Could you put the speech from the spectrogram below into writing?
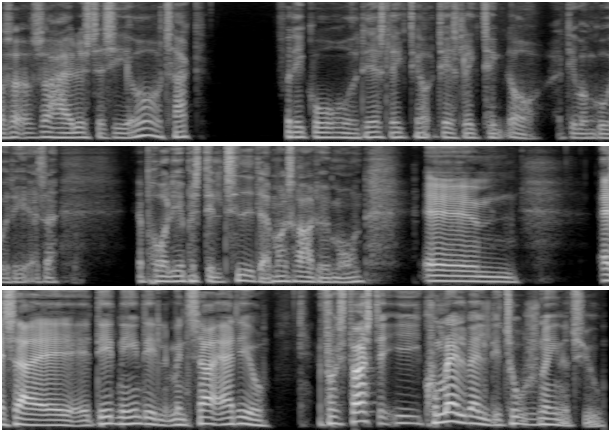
Og så, så har jeg lyst til at sige, åh, tak for det gode råd. Det har jeg slet ikke, det har jeg slet ikke tænkt over, at det var en god idé. Altså, jeg prøver lige at bestille tid i Danmarks Radio i morgen. Øhm, altså, øh, det er den ene del, men så er det jo... For det første, i kommunalvalget i 2021,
